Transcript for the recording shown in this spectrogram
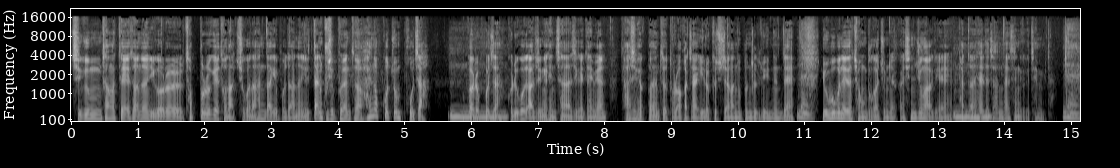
지금 상태에서는 이거를 섣부르게 더 낮추거나 한다기보다는 일단 90% 해놓고 좀 보자. 효과를 음. 보자. 그리고 나중에 괜찮아지게 되면 다시 100% 돌아가자. 이렇게 주장하는 분들도 있는데 네. 이 부분에 대해서 정부가 좀 약간 신중하게 음. 판단해야 되지 않나 생각이 됩니다. 네.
